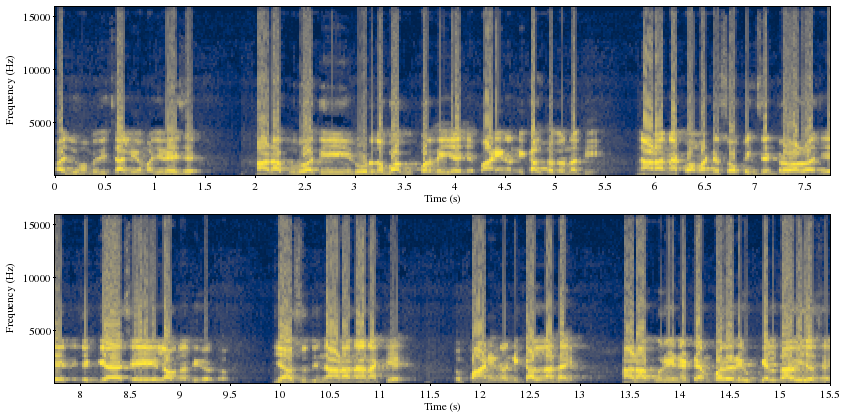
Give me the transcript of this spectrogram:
બાજુમાં બધી ચાલીઓમાં જે રહે છે, ખાડા પૂરવાથી રોડનો ભાગ ઉપર થઈ જાય છે, પાણીનો નિકાલ થતો નથી. નાણાં નાખવા માટે શોપિંગ સેન્ટરવાળા જે એની જગ્યા છે એ એલાવ નથી કરતો. જ્યાં સુધી નાણાં ના નાખીએ, તો પાણીનો નિકાલ ના થાય. ખાડા પૂરીને ટેમ્પરરી ઉકેલ તો આવી જશે,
